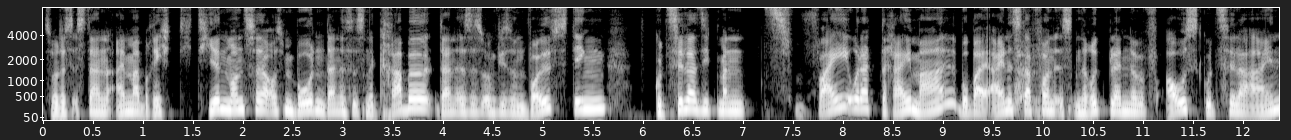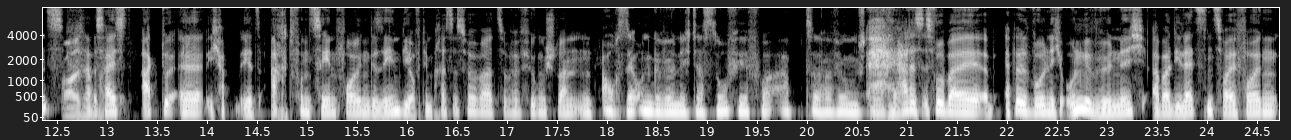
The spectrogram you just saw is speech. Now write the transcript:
So, das ist dann einmal bricht hier ein Monster aus dem Boden, dann ist es eine Krabbe, dann ist es irgendwie so ein Wolfsding, Godzilla sieht man zwei oder dreimal, wobei eines davon ist eine Rückblende aus Godzilla 1. Oh, das heißt, aktuell, ich habe jetzt acht von zehn Folgen gesehen, die auf dem Presseserver zur Verfügung standen. Auch sehr ungewöhnlich, dass so viel vorab zur Verfügung steht. Ja, das ist wohl bei Apple wohl nicht ungewöhnlich, aber die letzten zwei Folgen,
